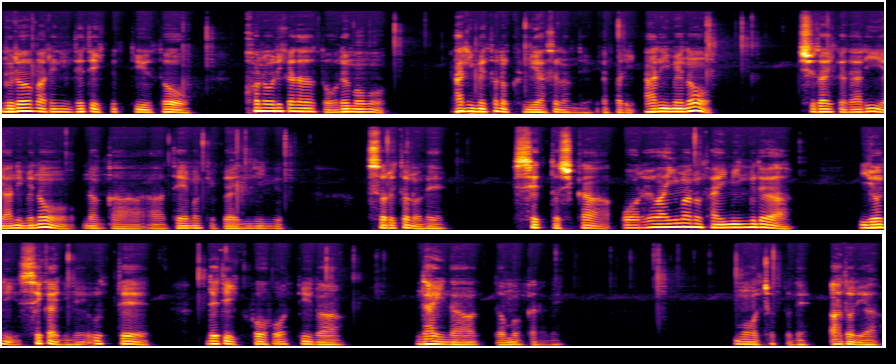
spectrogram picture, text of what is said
グローバルに出ていくっていうと、この売り方だと俺ももう、アニメとの組み合わせなんだよ。やっぱりアニメの主題歌であり、アニメのなんかテーマ曲エンディング、それとのね、セットしか、俺は今のタイミングでは世に、世界にね、打って出ていく方法っていうのはないなって思うからね。もうちょっとね、アドリア、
